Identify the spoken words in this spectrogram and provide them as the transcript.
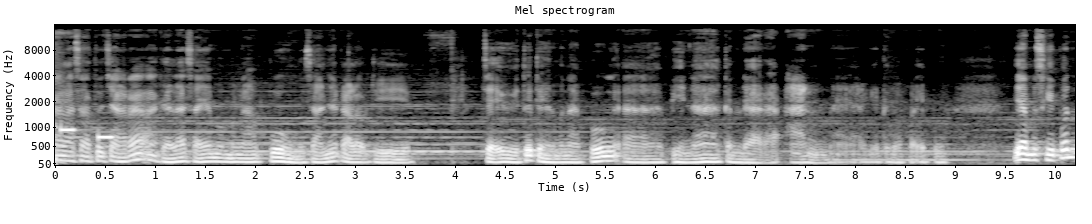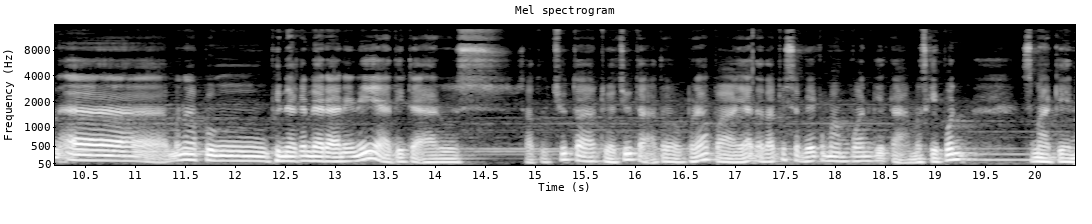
salah satu cara adalah saya menabung. Misalnya kalau di CU itu dengan menabung uh, bina kendaraan ya, gitu Bapak Ibu. Ya meskipun uh, menabung bina kendaraan ini ya tidak harus satu juta, dua juta atau berapa ya, tetapi sebagai kemampuan kita. Meskipun semakin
